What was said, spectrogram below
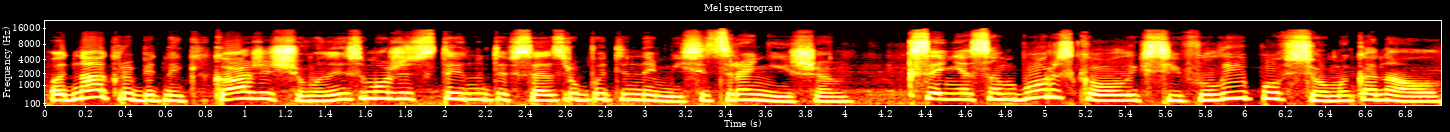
Однак робітники кажуть, що вони зможуть встигнути все зробити на місяць раніше. Ксенія Самборська, Олексій Филипов, сьомий канал.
